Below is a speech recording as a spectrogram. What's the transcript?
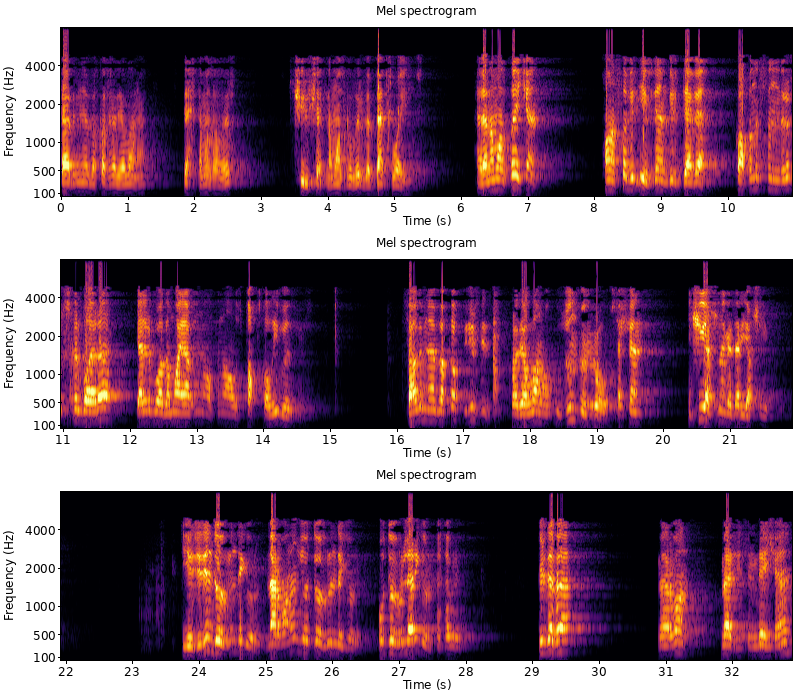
Səad ibn Əbəqqas radiyallahu dəstəmaz alır, iki rükət namaz qılır və bəddua edir. Hələ namazdaykən hansısa bir evdən bir dəvə qapını sındırıb çıxır bayra, gəlir bu adamı ayağının altına alıb tapdalayıb öldürür. Səad ibn Əbəqqas bilirsiniz, radiyallahu anh uzun ömrü olub, 82 yaşına qədər yaşayıb. Yezidin dövrünü də görür, Mərvanın dövrünü də görür. O dövrləri görür, təsəvvür edin. Bir dəfə Mərvan məclisində ikən,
